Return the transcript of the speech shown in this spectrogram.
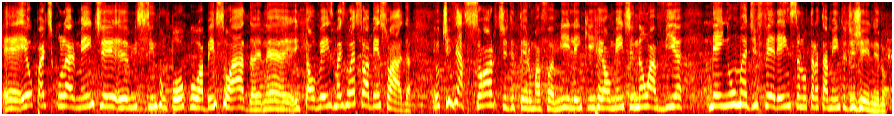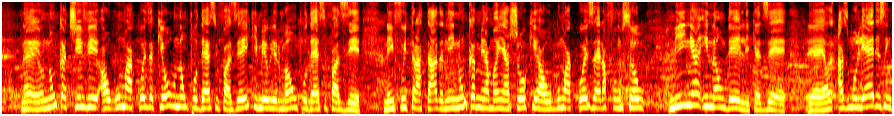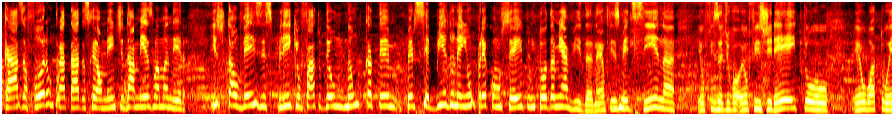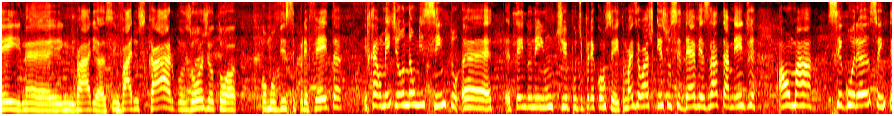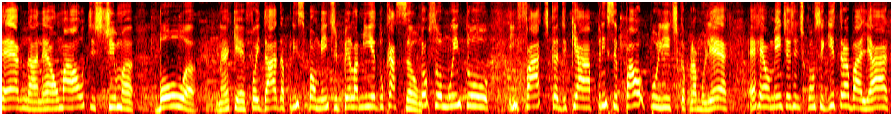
É, eu particularmente eu me sinto um pouco abençoada, né? E talvez, mas não é só abençoada. Eu tive a sorte de ter uma família em que realmente não havia nenhuma diferença no tratamento de gênero. Né? Eu nunca tive alguma coisa que eu não pudesse fazer e que meu irmão pudesse fazer. Nem fui tratada, nem nunca minha mãe achou que alguma coisa era função minha e não dele. Quer dizer, é, as mulheres em casa foram tratadas realmente da mesma maneira. Isso talvez explique o fato de eu nunca ter percebido nenhum preconceito em toda a minha vida. Né? Eu fiz medicina, eu fiz, eu fiz direito, eu atuei né, em, várias, em vários cargos, hoje eu estou como vice-prefeita e realmente eu não me sinto é, tendo nenhum tipo de preconceito, mas eu acho que isso se deve exatamente a uma segurança interna, né, a uma autoestima boa né, que foi dada principalmente pela minha educação. Eu sou muito enfática de que a principal política para a mulher é realmente a gente conseguir trabalhar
